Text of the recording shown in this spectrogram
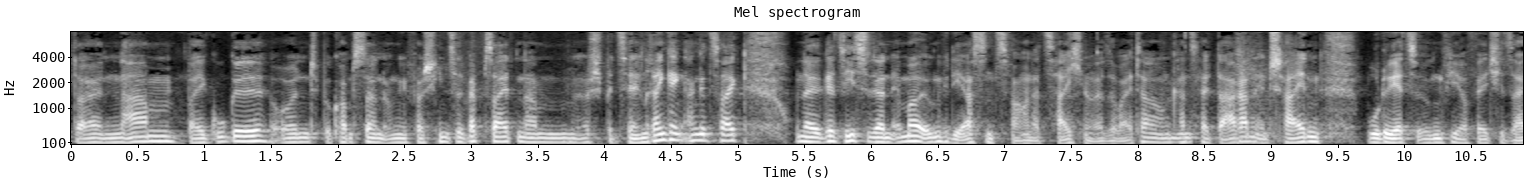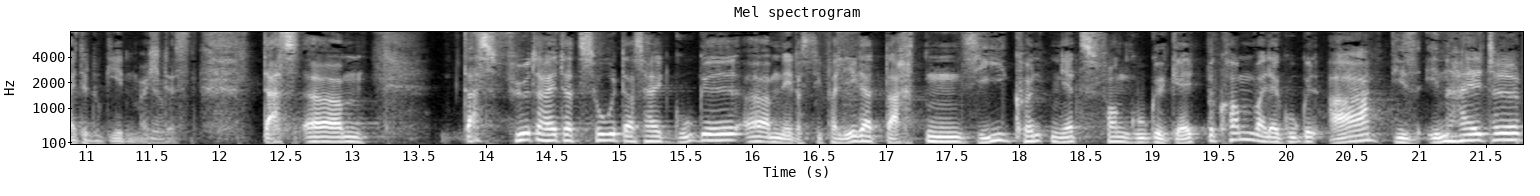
deinen Namen bei Google und bekommst dann irgendwie verschiedenste Webseiten am speziellen Ranking angezeigt und da siehst du dann immer irgendwie die ersten 200 Zeichen oder so weiter und kannst halt daran entscheiden, wo du jetzt irgendwie auf welche Seite du gehen möchtest. Ja. Das ähm, das führte halt dazu, dass halt Google, ähm, nee, dass die Verleger dachten, sie könnten jetzt von Google Geld bekommen, weil ja Google A diese Inhalte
